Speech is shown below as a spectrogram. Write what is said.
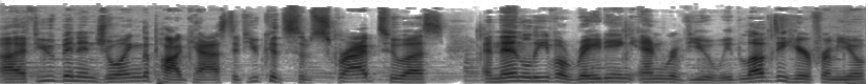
Uh, if you've been enjoying the podcast, if you could subscribe to us and then leave a rating and review, we'd love to hear from you.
